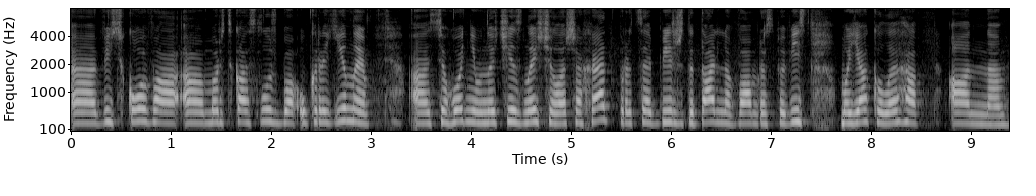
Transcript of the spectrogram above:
е, військова е, морська служба України е, сьогодні вночі знищила шахет. Про це більш детально вам розповість моя колега Анна.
